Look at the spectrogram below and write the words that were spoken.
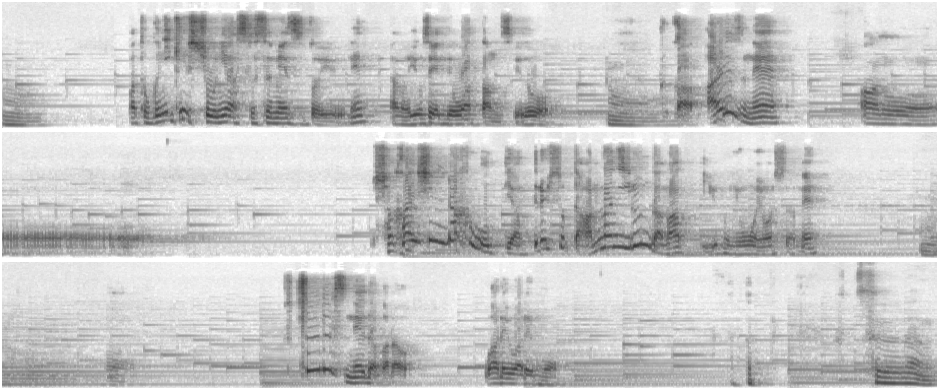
うん。まあ、特に決勝には進めずというねあの予選で終わったんですけどうん。なんかあれですね。あのー社会人落語ってやってる人ってあんなにいるんだなっていうふうに思いましたね。うん。普通ですねだから我々も。普通なん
